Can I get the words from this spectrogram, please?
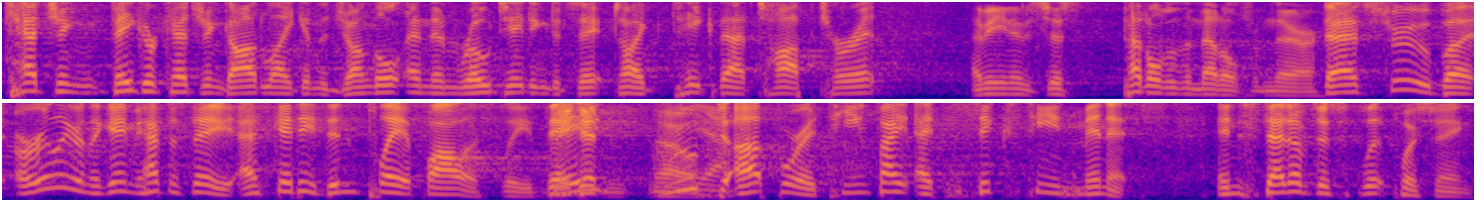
Catching Faker catching Godlike in the jungle and then rotating to ta- to take that top turret. I mean, it was just pedal to the metal from there. That's true, but earlier in the game, you have to say SKT didn't play it flawlessly. They They, didn't, no. grouped Yeah. up for a team fight at 16 minutes instead of just split pushing,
